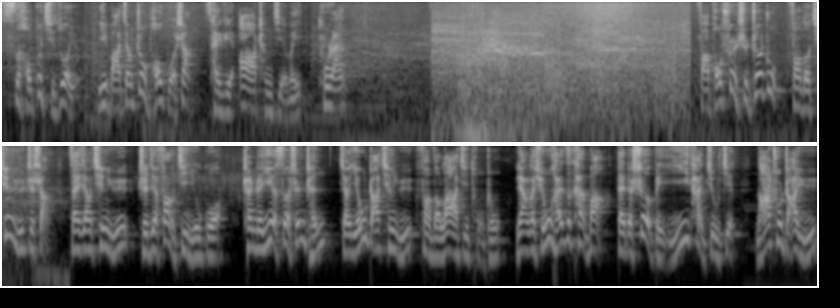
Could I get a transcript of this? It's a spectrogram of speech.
丝毫不起作用，一把将咒袍裹上，才给阿成解围。突然。法袍顺势遮住，放到青鱼之上，再将青鱼直接放进油锅，趁着夜色深沉，将油炸青鱼放到垃圾桶中。两个熊孩子看罢，带着设备一探究竟，拿出炸鱼。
